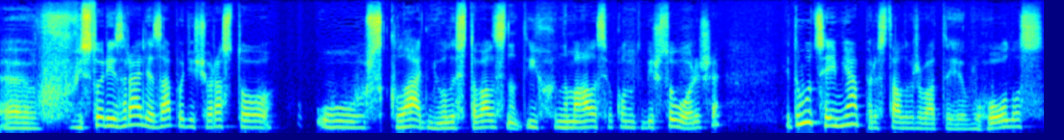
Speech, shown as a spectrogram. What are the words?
е, в історії Ізраїля заповіді щораз то ускладнювали, ставалися їх намагалися виконувати більш суворіше. І тому це ім'я перестали вживати вголос,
